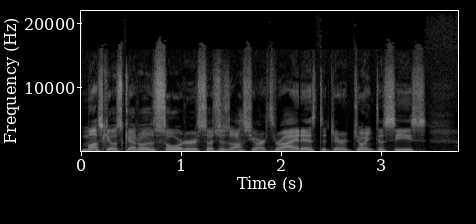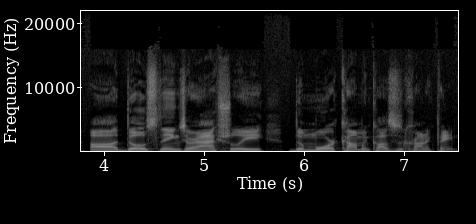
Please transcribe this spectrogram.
Musculoskeletal disorders such as osteoarthritis, degenerative joint disease, uh, those things are actually the more common causes of chronic pain.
